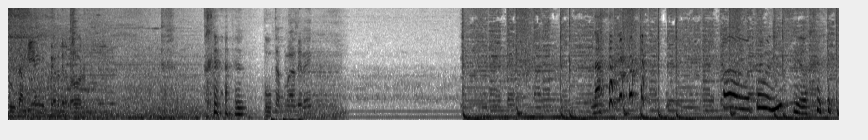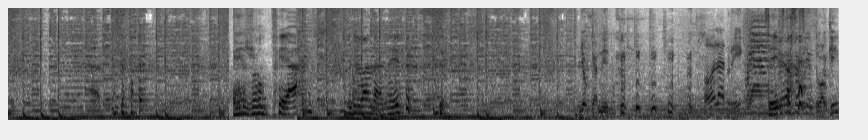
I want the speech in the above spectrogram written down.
Tú también, perdedor. Puta madre. oh, está buenísimo. es rompear del bananero. Yo gané. Hola, Rick. Sí. ¿Qué estás haciendo aquí?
